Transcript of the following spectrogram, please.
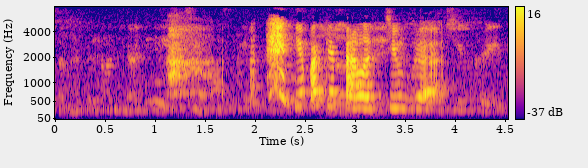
So I'm gonna put it on here. I think I used some last week. dia pakai palette juga. Too crazy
